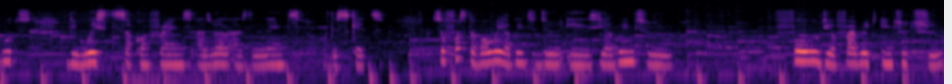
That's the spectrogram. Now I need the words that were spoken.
both the waist circumference as well as the length of the skirt. So first of all what you're going to do is you're going to fold your fabric into two.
